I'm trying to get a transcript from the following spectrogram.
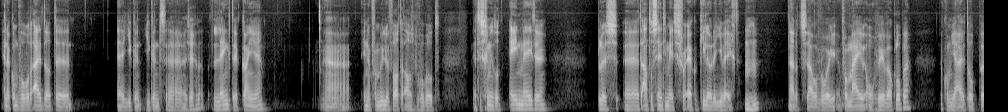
En daar komt bijvoorbeeld uit dat eh, je kunt, je kunt zeggen dat lengte kan je eh, in een formule vatten als bijvoorbeeld het is gemiddeld 1 meter plus eh, het aantal centimeters voor elke kilo dat je weegt. Mhm. Nou, dat zou voor, je, voor mij ongeveer wel kloppen. Dan kom je uit op, eh,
